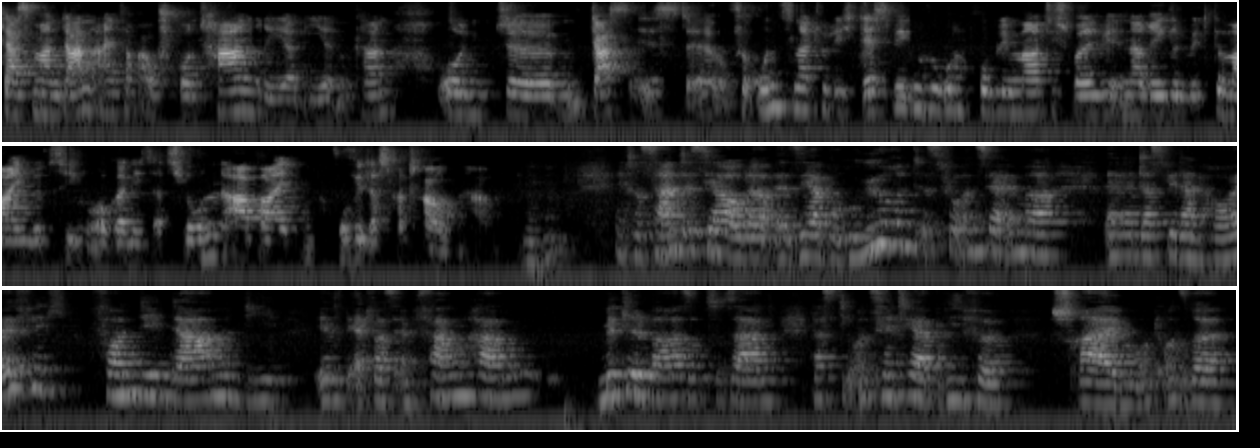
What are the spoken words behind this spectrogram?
dass man dann einfach auch spontan reagieren kann. Und äh, das ist äh, für uns natürlich deswegen so unproblematisch, weil wir in der Regel mit gemeinnützigen Organisationen arbeiten, wo wir das Vertrauen haben. Mhm. Interessant ist ja oder äh, sehr berührend ist für uns ja immer, äh, dass wir dann häufig von den Damen, die irgendetwas empfangen haben, mittelbar sozusagen, dass die uns hinterher Briefe schreiben und unsere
